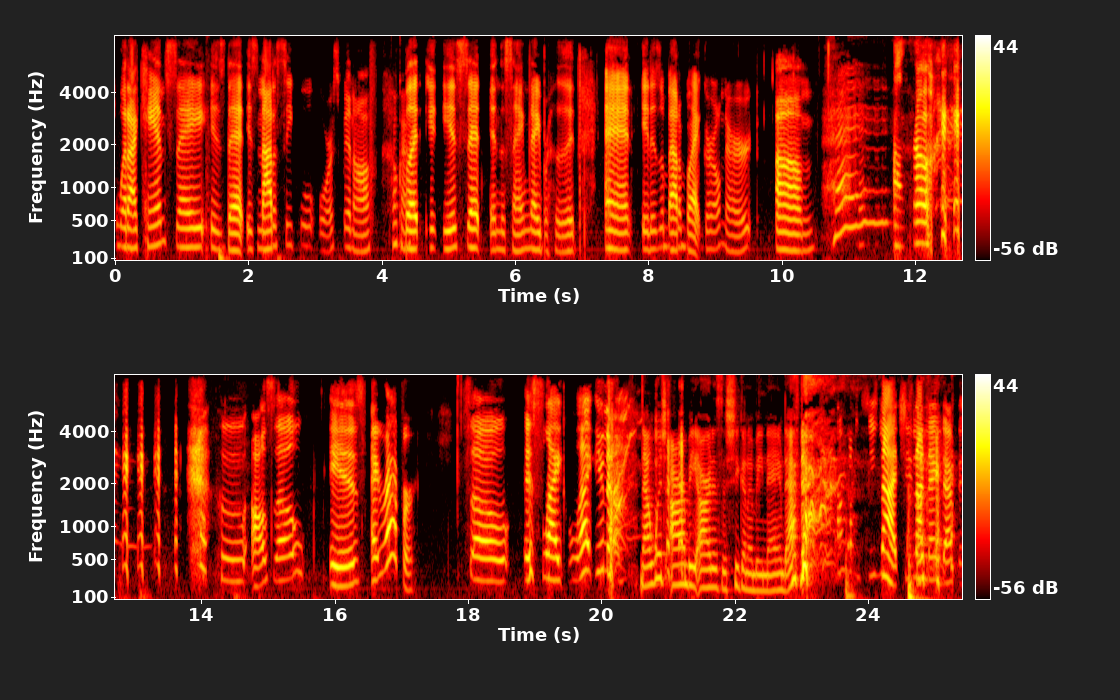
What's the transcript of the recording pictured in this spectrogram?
what I can say is that it's not a sequel or a spinoff, Okay. but it is set in the same neighborhood, and it is about a black girl nerd. Um, hey, I know, who also is a rapper. So it's like what you know. Now, which R&B artist is she gonna be named after? She's not. She's not named after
